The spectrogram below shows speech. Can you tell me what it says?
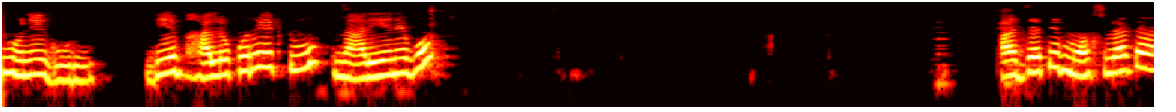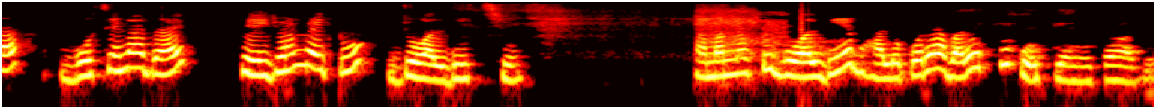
ধনে গুঁড়ি। দিয়ে ভালো করে একটু নাড়িয়ে নেব। আর যাতে মশলাটা বসে না যায়, সেই জন্য একটু জল দিচ্ছি। সামান্য একটু জল দিয়ে ভালো করে আবার একটু কষিয়ে নিতে হবে।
